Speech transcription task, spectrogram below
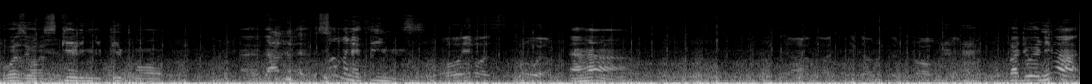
because he was killing people. Uh, that, so many things. Oh, he was cruel. Uh huh. Yeah, that becomes a problem. But when you are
